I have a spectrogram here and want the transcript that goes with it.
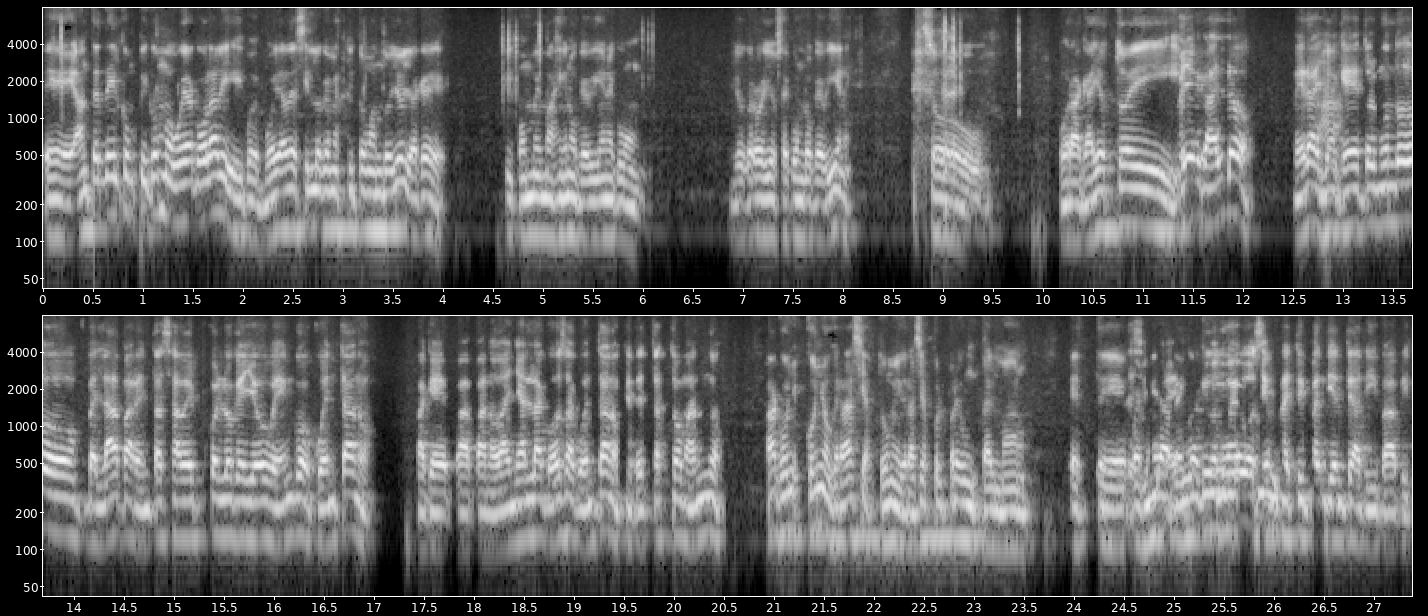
Eh, antes de ir con Picón me voy a colar y pues voy a decir lo que me estoy tomando yo, ya que Picón me imagino que viene con, yo creo que yo sé con lo que viene. So, por acá yo estoy... Oye, Carlos, mira, ya que todo el mundo, ¿verdad? Aparenta saber con lo que yo vengo, cuéntanos para que para, no dañar la cosa, cuéntanos qué te estás tomando. Ah, coño, coño gracias, Tommy, gracias por preguntar, hermano. Este, pues mira, tengo aquí. nuevo, siempre estoy pendiente a ti, papi.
